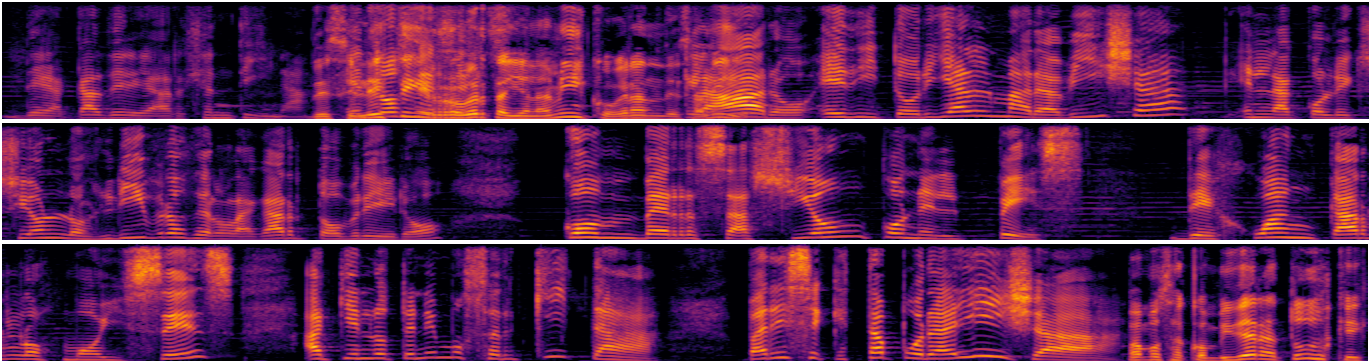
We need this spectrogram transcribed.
de acá de Argentina. De Celeste y Entonces, Roberta es- Yanamico, grandes. Claro, Editorial Maravilla en la colección Los libros del lagarto obrero, Conversación con el pez de Juan Carlos Moisés, a quien lo tenemos cerquita. Parece que está por ahí ya. Vamos a convidar a todos que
